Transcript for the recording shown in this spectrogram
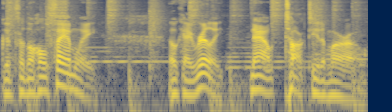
Good for the whole family. Okay, really. Now, talk to you tomorrow.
